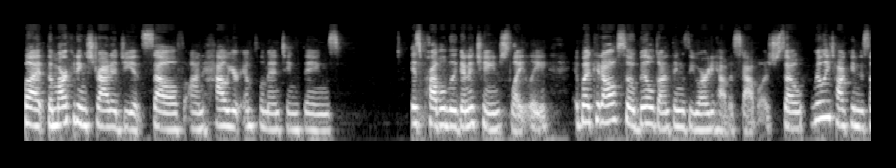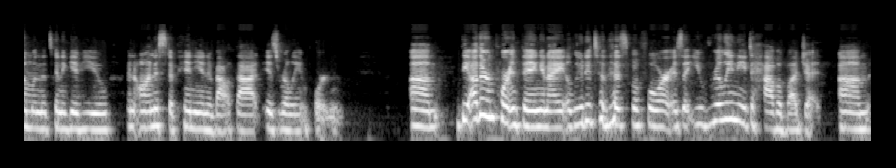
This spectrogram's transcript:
But the marketing strategy itself on how you're implementing things is probably going to change slightly, but could also build on things that you already have established. So, really talking to someone that's going to give you an honest opinion about that is really important. Um, the other important thing, and I alluded to this before, is that you really need to have a budget. Um,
